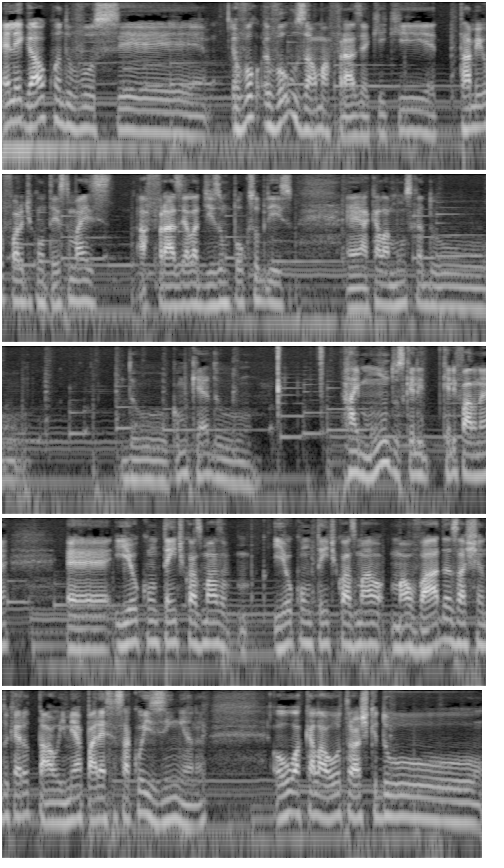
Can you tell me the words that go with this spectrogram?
É legal quando você eu vou eu vou usar uma frase aqui que tá meio fora de contexto, mas a frase ela diz um pouco sobre isso. É aquela música do do como que é do Raimundos que ele que ele fala, né? É, e eu contente com as mal, e eu contente com as mal, malvadas achando que era o tal e me aparece essa coisinha, né? Ou aquela outra, acho que do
